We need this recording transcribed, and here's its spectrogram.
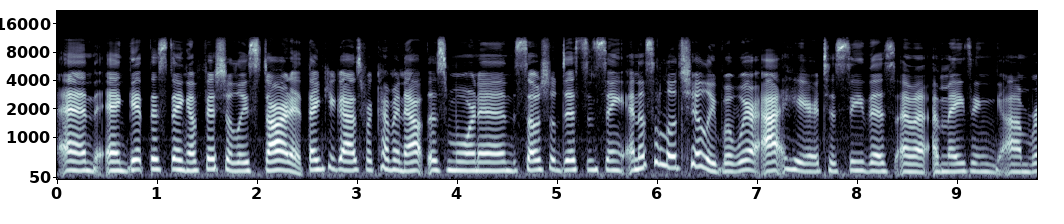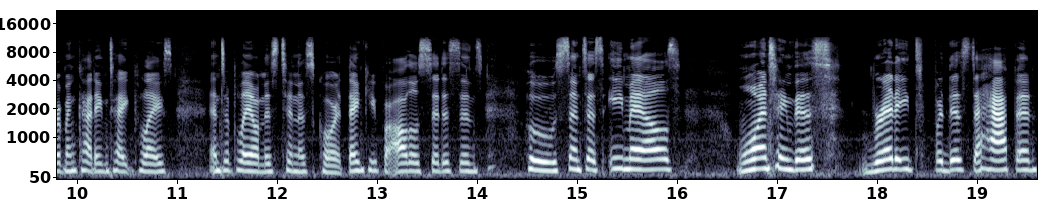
and and get this thing officially started. Thank you guys for coming out this morning. Social distancing, and it's a little chilly, but we're out here to see this uh, amazing um, ribbon cutting take place and to play on this tennis court. Thank you for all those citizens who sent us emails wanting this ready for this to happen.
